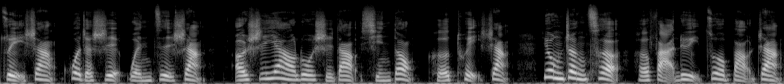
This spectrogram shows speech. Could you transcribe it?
嘴上或者是文字上，而是要落实到行动和腿上。用政策和法律做保障，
